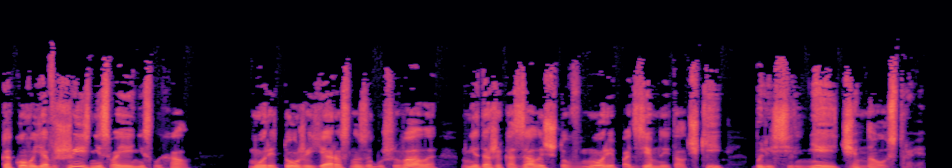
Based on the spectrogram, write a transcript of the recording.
какого я в жизни своей не слыхал. Море тоже яростно забушевало, мне даже казалось, что в море подземные толчки были сильнее, чем на острове.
